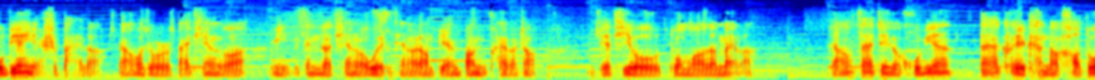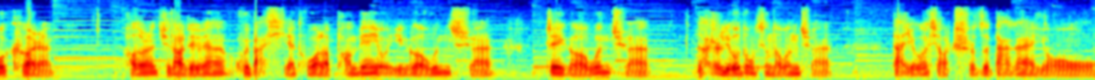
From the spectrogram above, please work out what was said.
湖边也是白的，然后就是白天鹅，你跟着天鹅喂着天鹅，让别人帮你拍个照，别提有多么的美了。然后在这个湖边。大家可以看到，好多客人，好多人去到这边会把鞋脱了。旁边有一个温泉，这个温泉它是流动性的温泉，大有个小池子，大概有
